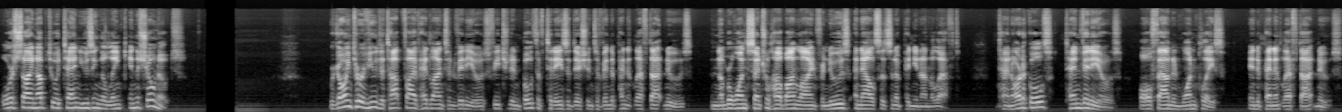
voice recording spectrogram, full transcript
or sign up to attend using the link in the show notes. We're going to review the top five headlines and videos featured in both of today's editions of Independent Left.News, the number one central hub online for news, analysis, and opinion on the left. 10 articles, 10 videos, all found in one place Independent Left.News.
